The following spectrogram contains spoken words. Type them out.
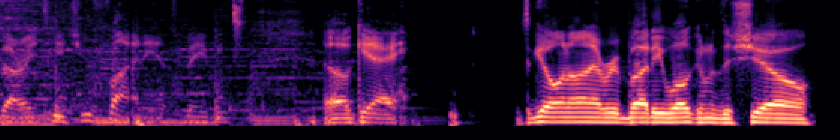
To teach you finance, baby. Okay, what's going on, everybody? Welcome to the show.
